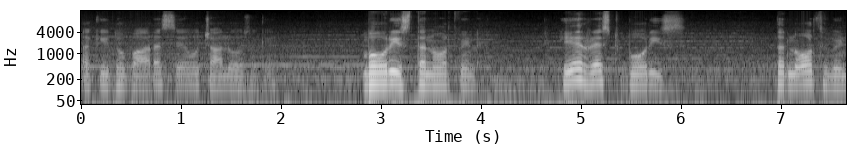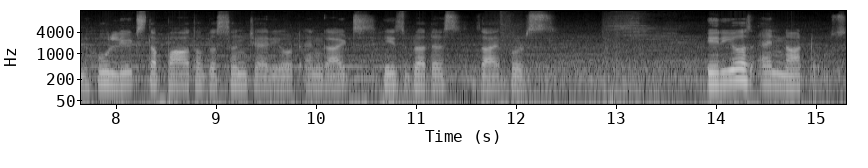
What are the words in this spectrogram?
ताकि दोबारा से वो चालू हो सके। Boris, the north wind. Here rest Boris, the north wind who leads the path of the sun chariot and guides his brothers Zephyrus Eurus and Notus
